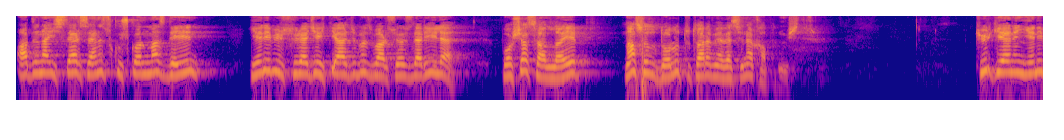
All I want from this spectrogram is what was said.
Adına isterseniz kuşkonmaz deyin, yeni bir sürece ihtiyacımız var sözleriyle boşa sallayıp nasıl dolu tutarım hevesine kapılmıştır. Türkiye'nin yeni bir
